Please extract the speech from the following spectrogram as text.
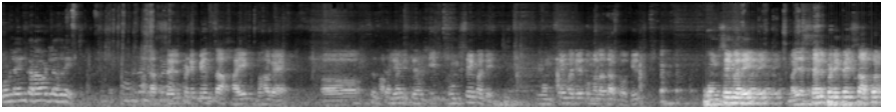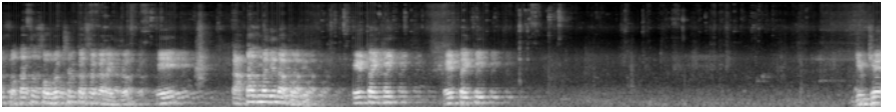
दोन लाईन करा वाटलं रे आता सेल्फ डिफेन्सचा हा एक भाग आहे. आपले विद्यार्थी फुमसेमध्ये फुमसेमध्ये तुम्हाला दाखवतील. फुमसेमध्ये म्हणजे सेल्फ डिफेन्स आपण स्वतःचं संरक्षण कसं करायचं हे काताजमध्ये दाखवतील. एट पैकी एट पैकी जिमछे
